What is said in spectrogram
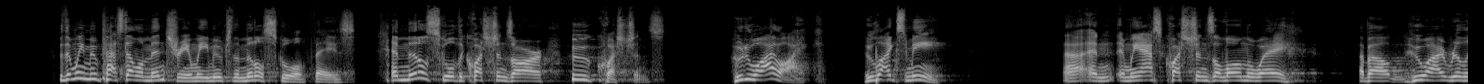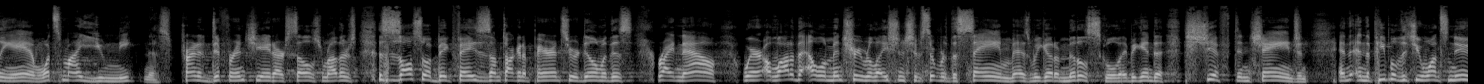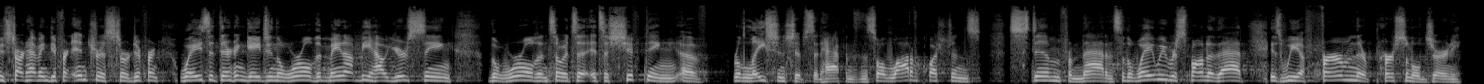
But then we move past elementary and we move to the middle school phase. In middle school, the questions are who questions? Who do I like? Who likes me? Uh, and, and we ask questions along the way about who I really am. What's my uniqueness? Trying to differentiate ourselves from others. This is also a big phase as I'm talking to parents who are dealing with this right now, where a lot of the elementary relationships that were the same as we go to middle school, they begin to shift and change. And, and, and the people that you once knew start having different interests or different ways that they're engaging the world that may not be how you're seeing the world. And so it's a, it's a shifting of relationships that happens. And so a lot of questions stem from that. And so the way we respond to that is we affirm their personal journey.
